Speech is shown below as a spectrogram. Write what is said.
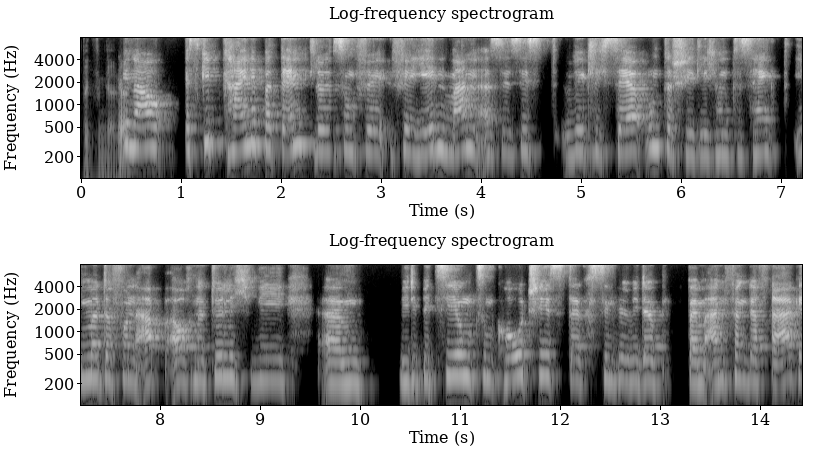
Genau, es gibt keine Patentlösung für, für jeden Mann. Also es ist wirklich sehr unterschiedlich und es hängt immer davon ab, auch natürlich, wie ähm, wie die Beziehung zum Coach ist, da sind wir wieder beim Anfang der Frage.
